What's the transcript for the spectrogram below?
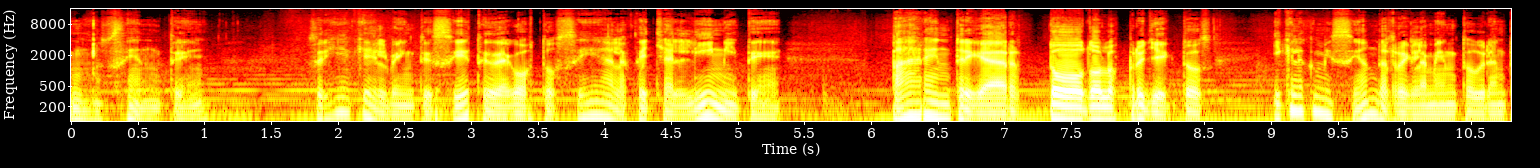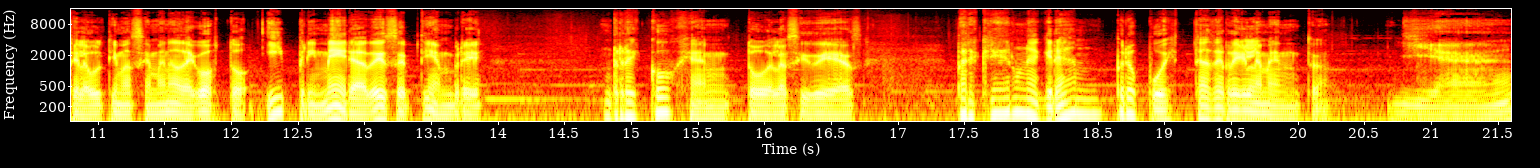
inocente, sería que el 27 de agosto sea la fecha límite para entregar todos los proyectos y que la comisión del reglamento durante la última semana de agosto y primera de septiembre recojan todas las ideas para crear una gran propuesta de reglamento. ¿Ya?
